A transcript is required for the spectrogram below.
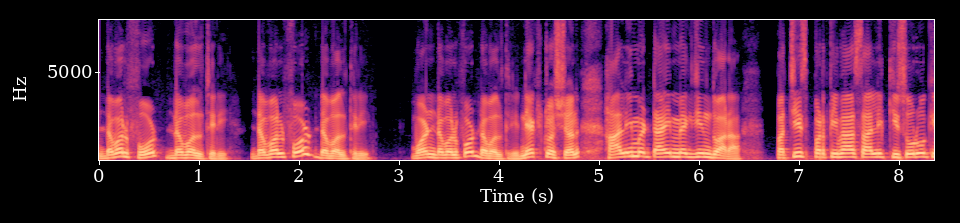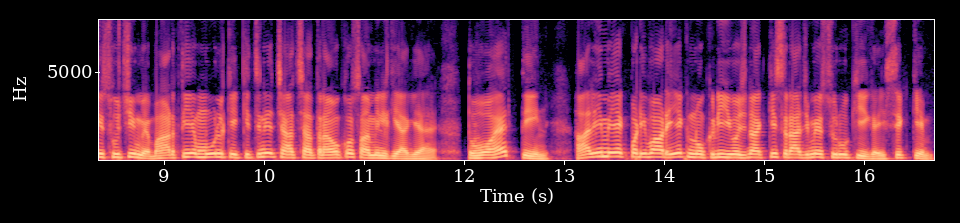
double four double three, double four double three, one double four double three. Next question हाल ही में टाइम मैगजीन द्वारा 25 प्रतिभाशाली किशोरों की सूची में भारतीय मूल के कितने छात्र छात्राओं को शामिल किया गया है? तो वो है तीन। हाल ही में एक परिवार, एक नौकरी योजना किस राज्य में शुरू की गई? सिक्किम।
